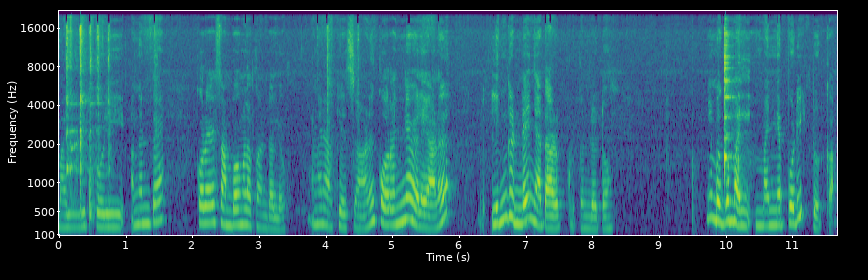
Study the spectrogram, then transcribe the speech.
മല്ലിപ്പൊടി അങ്ങനത്തെ കുറേ സംഭവങ്ങളൊക്കെ ഉണ്ടല്ലോ. അങ്ങനെ ആക്കി വെച്ചതാണ്. കുറഞ്ഞ വിലയാണ്. ലിങ്ക് ഉണ്ട് ഞാൻ താഴെ കൊടുക്കുന്നുണ്ട് കേട്ടോ. ഇനി നമുക്ക് മൽ മഞ്ഞപ്പൊടി ഇട്ട് കൊടുക്കാം.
